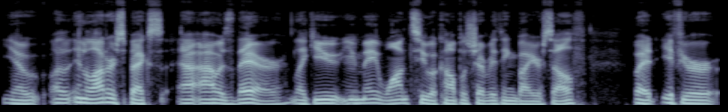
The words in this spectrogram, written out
you know, uh, in a lot of respects, I, I was there. Like you, you Mhm. may want to accomplish everything by yourself, but if you're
